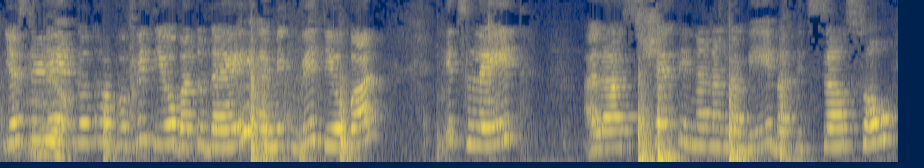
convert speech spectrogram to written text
Yesterday I don't have a video, but today I make video, but it's late. Alas 7 na ng gabi, but it's still so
